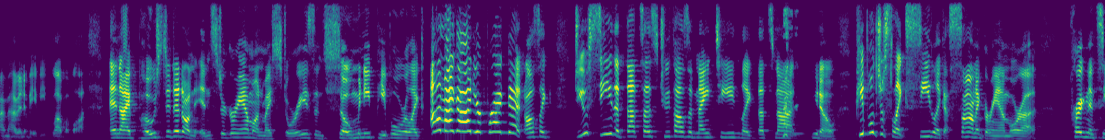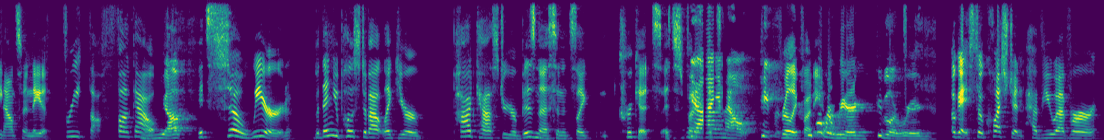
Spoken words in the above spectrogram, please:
I'm having a baby, blah, blah, blah. And I posted it on Instagram on my stories, and so many people were like, oh my God, you're pregnant. I was like, do you see that that says 2019? Like, that's not, you know, people just like see like a sonogram or a pregnancy announcement, and they freak the fuck out. Yep. It's so weird. But then you post about like your podcast or your business and it's like crickets it's funny. yeah i know people really funny people are weird people are weird okay so question have you ever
